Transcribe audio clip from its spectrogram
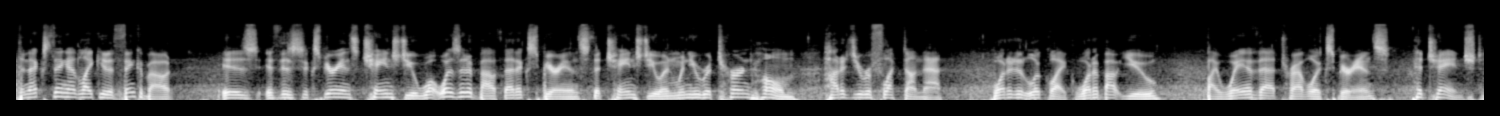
The next thing I'd like you to think about is if this experience changed you, what was it about that experience that changed you? And when you returned home, how did you reflect on that? What did it look like? What about you, by way of that travel experience, had changed?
